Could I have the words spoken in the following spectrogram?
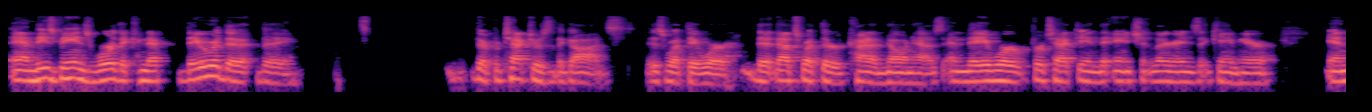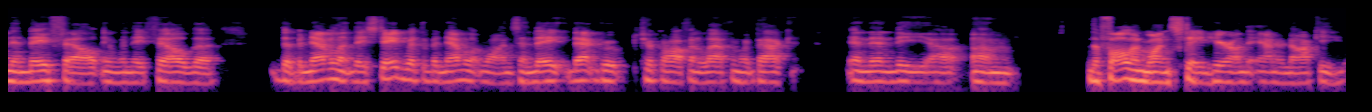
and these beings were the connect. They were the the the protectors of the gods is what they were. That that's what they're kind of known as, and they were protecting the ancient Lyrians that came here, and then they fell. And when they fell, the the benevolent they stayed with the benevolent ones, and they that group took off and left and went back, and then the uh, um, the fallen ones stayed here on the Anunnaki.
